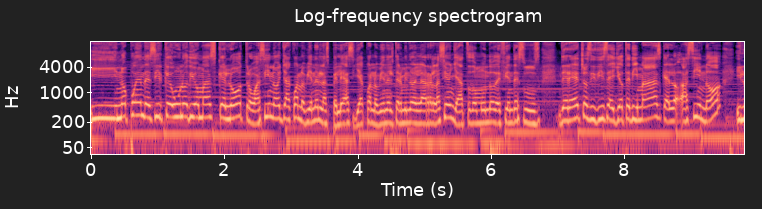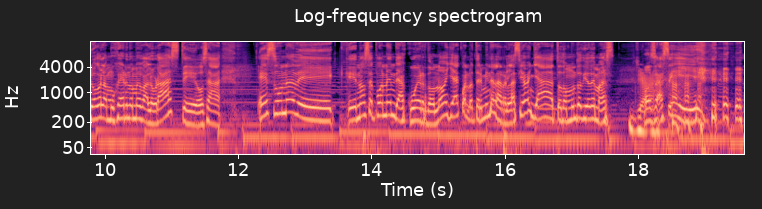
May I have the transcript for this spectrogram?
y no pueden decir que uno dio más que el otro, así, ¿no? Ya cuando vienen las peleas y ya cuando viene el término de la relación, ya todo mundo defiende sus derechos y dice, yo te di más que lo, así, ¿no? Y luego la mujer no me valoraste, o sea, es una de que no se ponen de acuerdo, ¿no? Ya cuando termina la relación, ya todo mundo dio de más. Ya. O sea, sí.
